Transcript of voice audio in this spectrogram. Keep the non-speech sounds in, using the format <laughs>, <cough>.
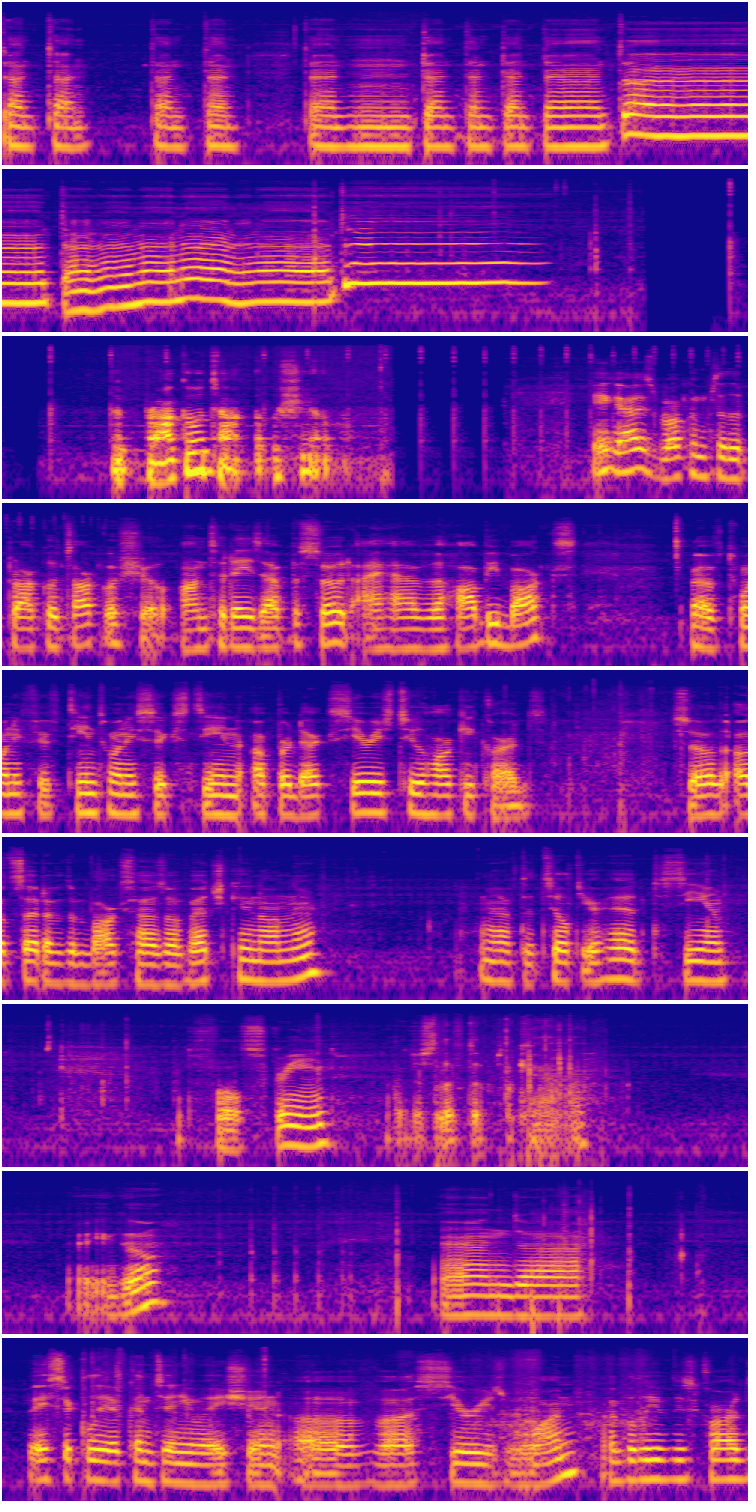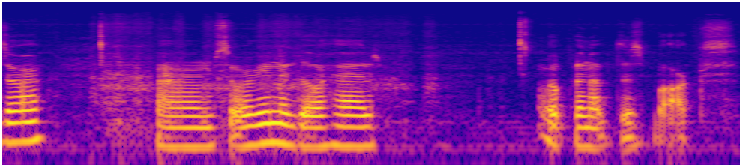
Dun dun dun dun dun dun dun dun dun dun dun dun dun The Proko Taco Show. Hey guys, welcome to the Proko Taco Show. On today's episode, I have a hobby box of 2015-2016 Upper Deck Series 2 hockey cards. So the outside of the box has Ovechkin on there. You have to tilt your head to see him. Full screen. I'll just lift up the camera. There you go. And uh, basically a continuation of uh, Series 1, I believe these cards are. Um, so we're going to go ahead, open up this box.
